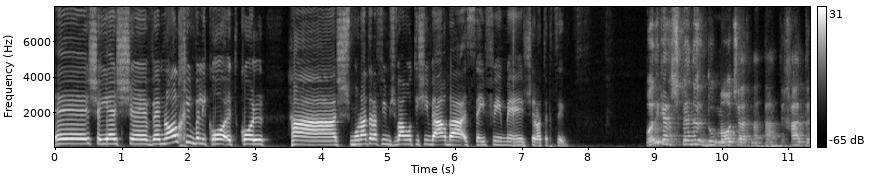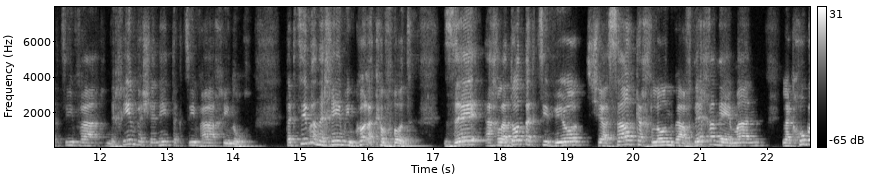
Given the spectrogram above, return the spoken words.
אה, שיש, אה, והם לא הולכים ולקרוא את כל ה-8,794 סעיפים אה, של התקציב. בואו ניקח שתי דוגמאות שאת נתת, אחד תקציב הנכים ושני תקציב החינוך. תקציב הנכים, עם כל הכבוד, זה החלטות תקציביות שהשר כחלון ועבדיך נאמן לקחו ב-2018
